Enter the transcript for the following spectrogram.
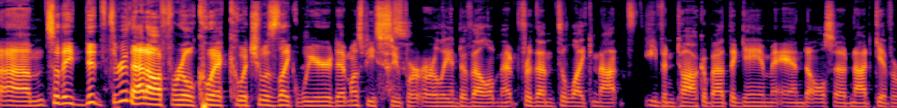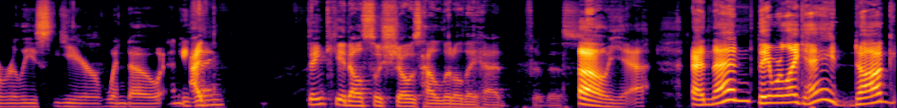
Um, so they did threw that off real quick, which was like weird. It must be super early in development for them to like not even talk about the game and also not give a release year window anything. I think it also shows how little they had for this. Oh yeah. And then they were like, "Hey, dog,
